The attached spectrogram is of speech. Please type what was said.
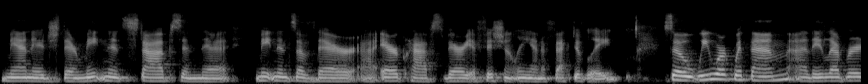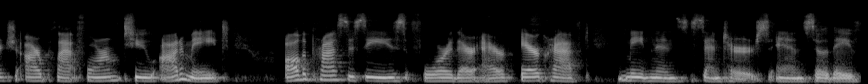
manage their maintenance stops and the maintenance of their uh, aircrafts very efficiently and effectively. So we work with them. Uh, they leverage our platform to automate all the processes for their air, aircraft maintenance centers. And so they've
